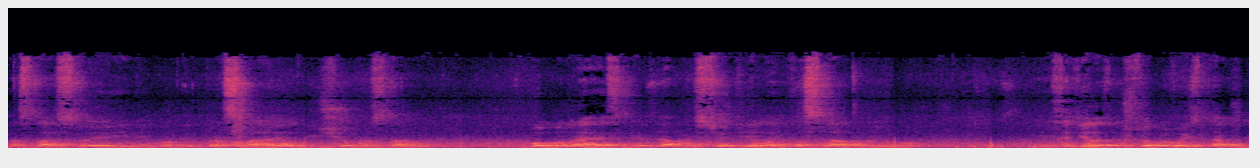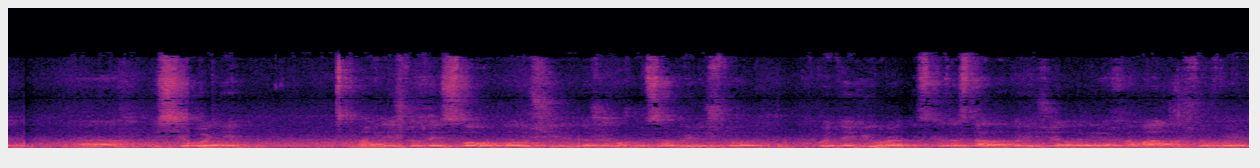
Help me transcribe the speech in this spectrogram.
прославь свое имя. Он говорит, прославил, еще прославил. Богу нравится, когда мы все делаем во славу Его. И хотелось бы, чтобы вы также э, и сегодня могли что-то из слова получили, даже, может быть, забыли, что какой-то Юра из Казахстана выезжал или Ахаман, чтобы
